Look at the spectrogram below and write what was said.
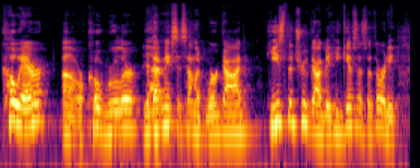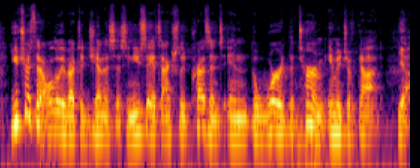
co-heir uh, or co-ruler. But Yeah. that makes it sound like we're God. He's the true God, but He gives us authority. You trace that all the way back to Genesis, and you say it's actually present in the word, the term, image of God. Yeah.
